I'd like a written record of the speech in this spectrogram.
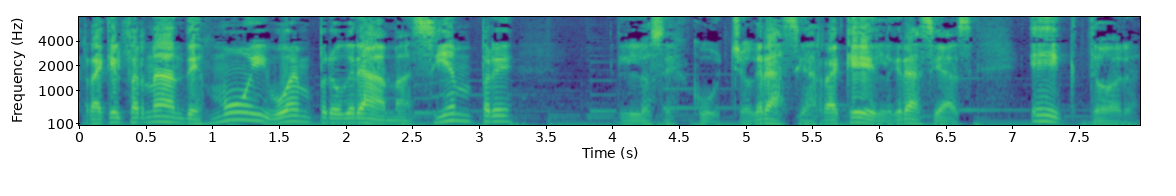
Raquel Fernández, muy buen programa, siempre los escucho. Gracias Raquel, gracias. Héctor,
